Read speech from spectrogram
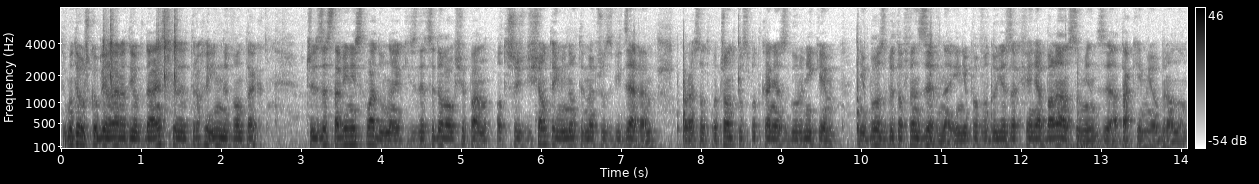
Tymoteusz Kobiela, Radio Gdańsk. E, Trochę inny wątek. Czy zestawienie składu, na jaki zdecydował się Pan od 60 minuty meczu z Widzewem oraz od początku spotkania z Górnikiem nie było zbyt ofensywne i nie powoduje zachwiania balansu między atakiem i obroną?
